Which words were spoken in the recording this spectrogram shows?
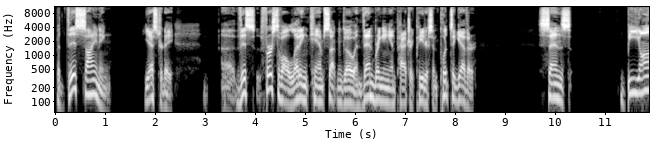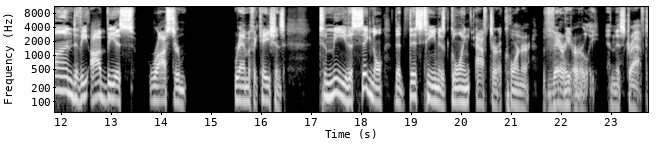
But this signing yesterday, uh, this, first of all, letting Cam Sutton go and then bringing in Patrick Peterson put together sends beyond the obvious roster ramifications to me the signal that this team is going after a corner very early in this draft.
